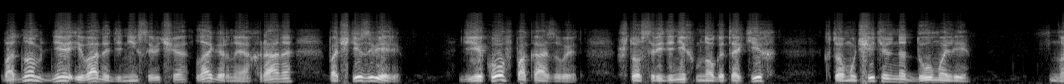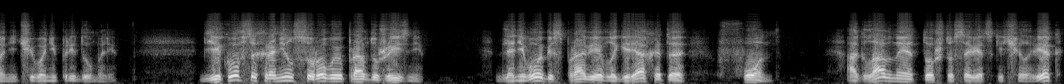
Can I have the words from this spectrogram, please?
В одном дне Ивана Денисовича лагерная охрана почти звери. Дьяков показывает, что среди них много таких, кто мучительно думали, но ничего не придумали. Дьяков сохранил суровую правду жизни. Для него бесправие в лагерях — это фон — а главное то, что советский человек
